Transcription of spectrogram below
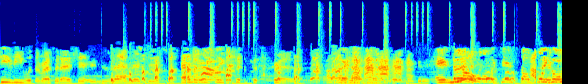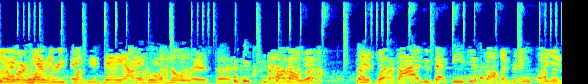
TV with the rest of that shit and just have that shit. Have everything the. I'm not going nowhere. Ain't No. I've been going to work every fucking day. I ain't going nowhere, son. Hold on, what? Shit, what size is that TV? It's like a hundred and twenty inch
